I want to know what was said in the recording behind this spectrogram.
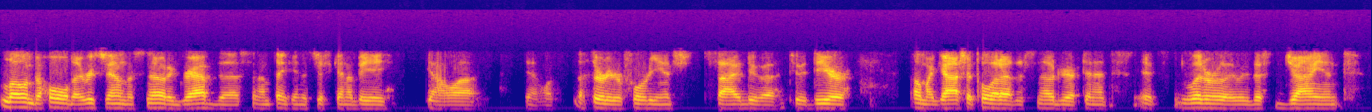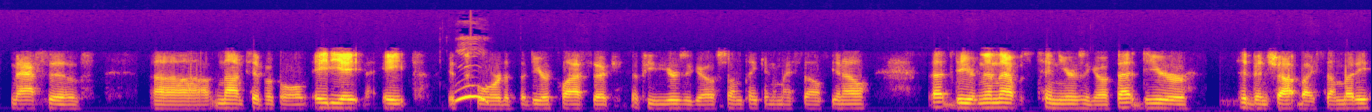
lo and behold, I reached down in the snow to grab this, and I'm thinking it's just going to be, you know, uh, you know, a 30 or 40 inch side to a to a deer. Oh my gosh! I pull it out of the snowdrift, and it's it's literally this giant, massive, uh, non-typical 88 and eighth. It Woo! scored at the Deer Classic a few years ago. So I'm thinking to myself, you know, that deer, and then that was 10 years ago. If that deer had been shot by somebody,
